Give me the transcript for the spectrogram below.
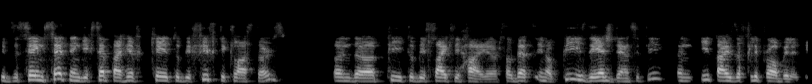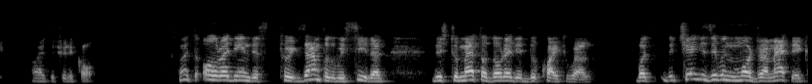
It's the same setting, except I have K to be 50 clusters and uh, P to be slightly higher. So that, you know, P is the edge density and eta is the flip probability, right, if you recall. Right? Already in these two examples, we see that these two methods already do quite well. But the change is even more dramatic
